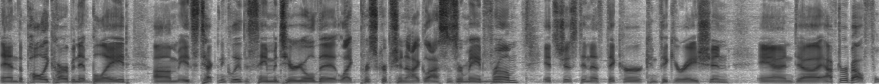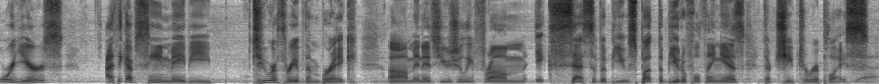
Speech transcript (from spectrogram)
And the polycarbonate blade, um, it's technically the same material that like prescription eyeglasses are made from. It's just in a thicker configuration. And uh, after about four years, I think I've seen maybe two or three of them break. Um, and it's usually from excessive abuse. But the beautiful thing is, they're cheap to replace. Yeah.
